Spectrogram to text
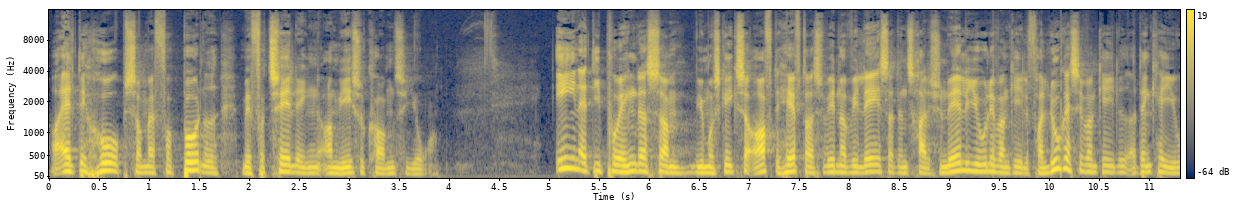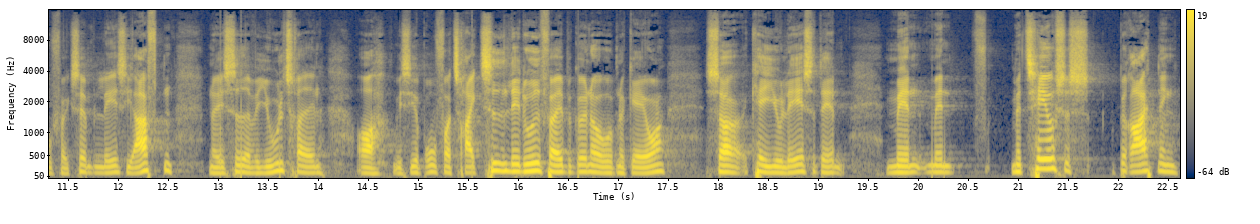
og alt det håb, som er forbundet med fortællingen om Jesu komme til jord. En af de pointer, som vi måske ikke så ofte hæfter os ved, når vi læser den traditionelle juleevangelie fra Lukas evangeliet, og den kan I jo for eksempel læse i aften, når I sidder ved juletræet, og hvis I har brug for at trække tiden lidt ud, før I begynder at åbne gaver, så kan I jo læse den. Men, men Matthæus' beretning,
